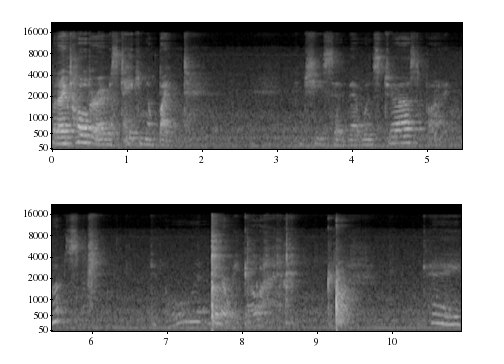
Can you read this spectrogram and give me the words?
but I told her I was taking a bite. And she said that was just fine. Whoops. There we go. Okay.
